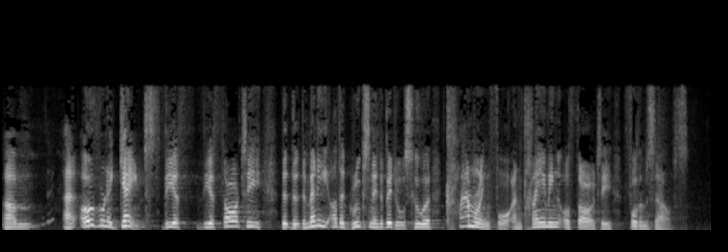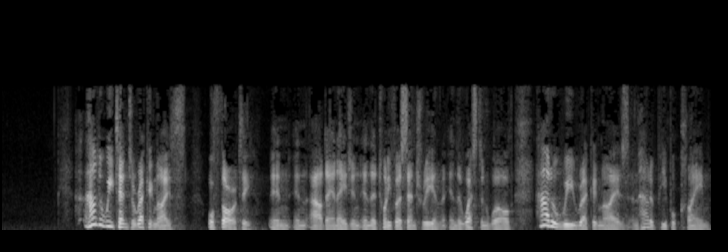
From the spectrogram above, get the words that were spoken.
um, over and against the, the authority, the, the, the many other groups and individuals who were clamoring for and claiming authority for themselves. How do we tend to recognize authority in, in our day and age, in, in the 21st century, in the, in the Western world? How do we recognize and how do people claim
